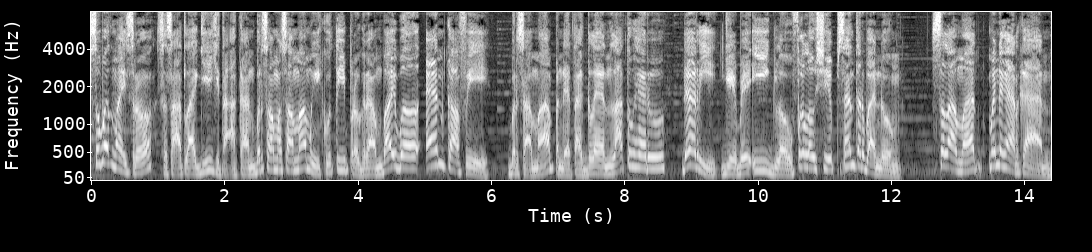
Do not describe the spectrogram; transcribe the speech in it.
Sobat Maestro, sesaat lagi kita akan bersama-sama mengikuti program Bible and Coffee bersama Pendeta Glenn Latuheru dari GBI Glow Fellowship Center Bandung. Selamat mendengarkan.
